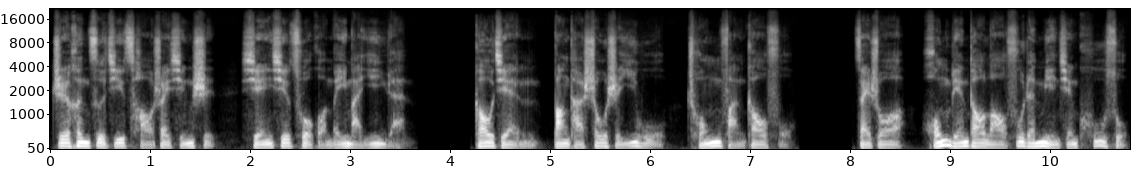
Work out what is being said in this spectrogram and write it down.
只恨自己草率行事，险些错过美满姻缘。高渐帮他收拾衣物，重返高府。再说红莲到老夫人面前哭诉，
